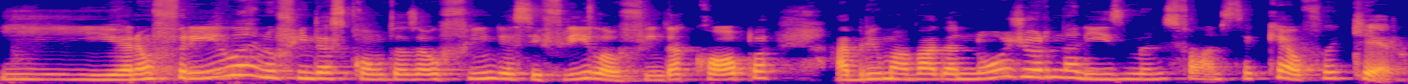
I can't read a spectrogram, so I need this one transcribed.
E era um freela, no fim das contas, ao fim desse freela, ao fim da Copa, abriu uma vaga no jornalismo. Eles falaram: Você quer? Eu falei: Quero.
